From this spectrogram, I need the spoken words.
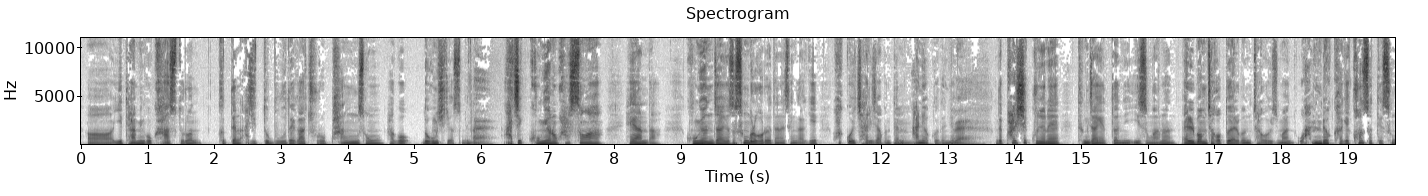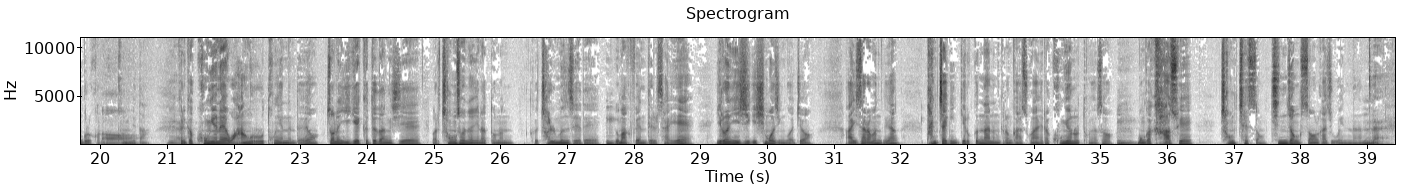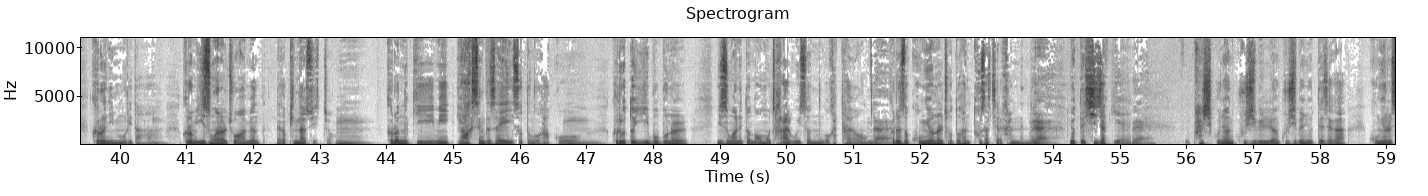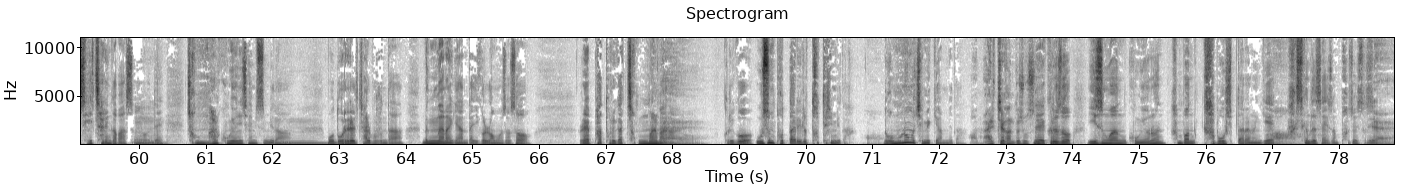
어, 이 대한민국 가수들은 그때는 아직도 무대가 주로 방송하고 녹음실이었습니다. 네. 아직 공연을 활성화해야 한다. 공연장에서 승부를 걸어야 되는 생각이 확고히 자리 잡은 때는 음. 아니었거든요. 네. 근데 89년에 등장했던 이 이승환은 앨범 작업도 앨범 작업이지만 완벽하게 콘서트에 승부를 걸 어. 겁니다. 예. 그러니까 공연의 왕으로 통했는데요. 저는 이게 그때 당시에 청소년이나 또는 그 젊은 세대 음. 음. 악 팬들 사이에 이런 인식이 심어진 거죠. 아, 이 사람은 그냥 반짝 인기로 끝나는 그런 가수가 아니라 공연을 통해서 음. 뭔가 가수의 정체성, 진정성을 가지고 있는 네. 그런 인물이다. 음. 그럼 이승환을 좋아하면 내가 빛날 수 있죠. 음. 그런 느낌이 여학생들 사이에 있었던 것 같고 음. 그리고 또 이 부분을 이승환이 또 너무 잘 알고 있었는 것 같아요. 네. 그래서 공연을 저도 한 두사 차례 갔는데 네. 요때 시작기에 네. 89년, 91년, 90년 요때 제가 공연을 세 차례인가 봤어요. 음. 근데 정말 공연이 재밌습니다. 음. 뭐 노래를 잘 부른다, 능란하게 한다 이걸 넘어서서 레파토리가 정말 많아요. 네. 그리고 웃음 보따리를 터트립니다. 어. 너무너무 재밌게 합니다. 아, 말재간도 좋습니다. 네, 그래서 이승환 공연은 한번 가보고 싶다라는 게 아. 학생들 사이에서는 퍼져 있었어요. 예.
